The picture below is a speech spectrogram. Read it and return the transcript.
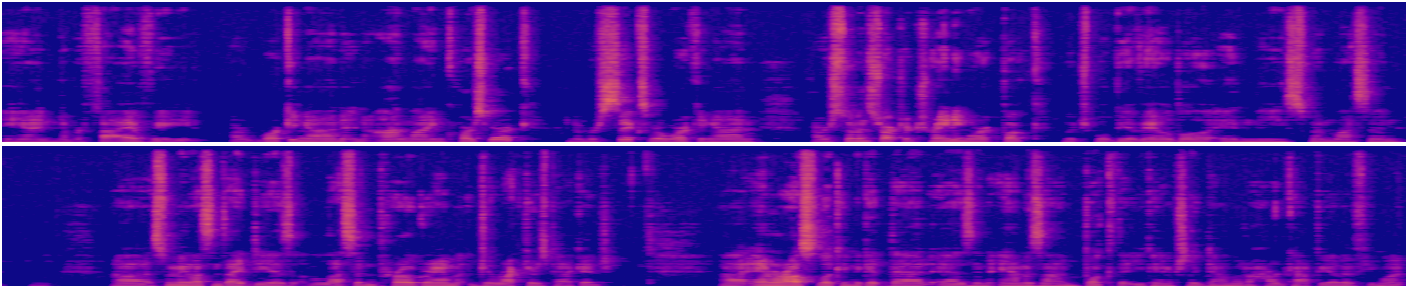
And number five, we are working on an online coursework. Number six, we're working on our swim instructor training workbook, which will be available in the swim lesson, uh, swimming lessons ideas lesson program directors package. Uh, and we're also looking to get that as an Amazon book that you can actually download a hard copy of if you want.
